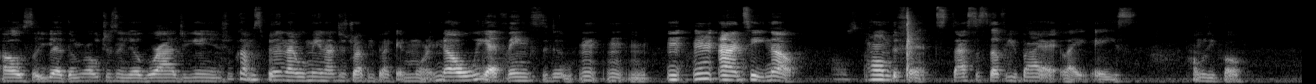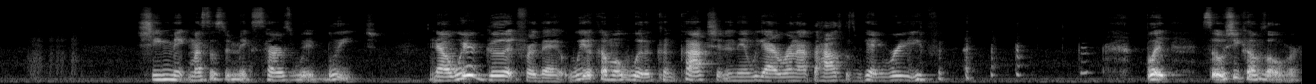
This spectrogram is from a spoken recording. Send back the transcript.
Oh, so you got them roaches in your garage again. You come spend the night with me and I just drop you back in the morning. No, we got things to do. Mm-mm-mm. Mm-mm, auntie, no. Home defense. That's the stuff you buy at like Ace, Home Depot. She make my sister mix hers with bleach. Now we're good for that. We'll come up with a concoction and then we gotta run out the house because we can't breathe. but so she comes over.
